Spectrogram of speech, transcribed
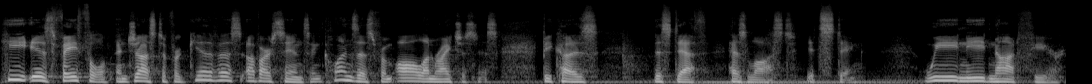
He is faithful and just to forgive us of our sins and cleanse us from all unrighteousness because this death has lost its sting. We need not fear.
